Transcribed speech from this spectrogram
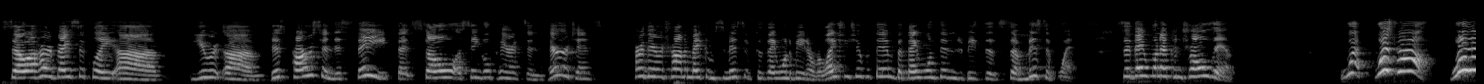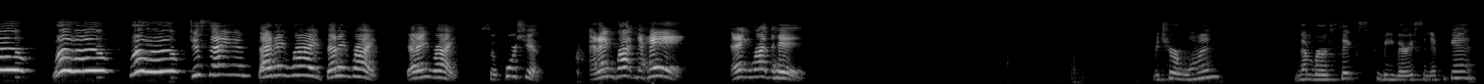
so I heard basically, um, you um, this person, this thief that stole a single parent's inheritance, heard they were trying to make them submissive because they want to be in a relationship with them, but they want them to be the submissive one. So they want to control them. What? What's wrong? Woo, woo woo. Just saying, that ain't right. That ain't right. That ain't right. So courtship, it ain't right in the head. It ain't right in the head. Mature woman, number six could be very significant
